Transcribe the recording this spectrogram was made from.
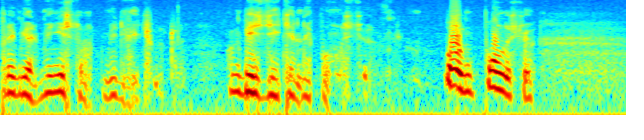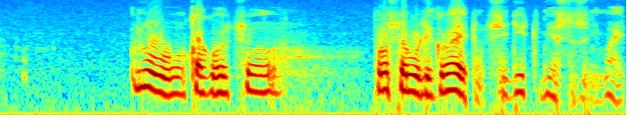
премьер-министр вот Медведев, вот, он бездеятельный полностью. Он полностью, ну, как говорится, просто роль играет, вот сидит, место занимает.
